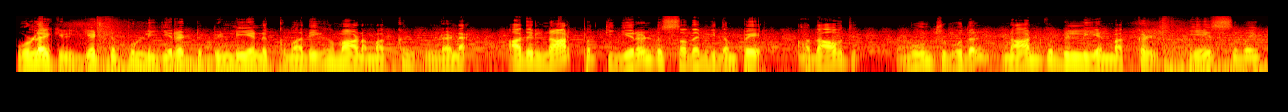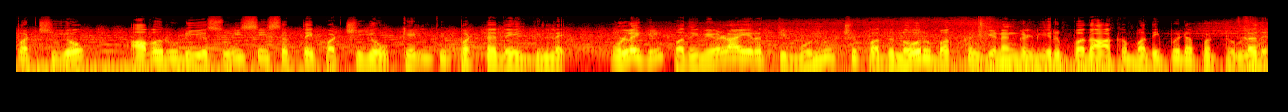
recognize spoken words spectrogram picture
உலகில் எட்டு புள்ளி இரண்டு பில்லியனுக்கும் அதிகமான மக்கள் உள்ளனர். அதில் நாற்பத்தி இரண்டு சதவீதம் பேர் அதாவது மூன்று முதல் நான்கு பில்லியன் மக்கள் இயேசுவை பற்றியோ அவருடைய சுவிசேஷத்தை பற்றியோ கேள்விப்பட்டதே இல்லை. உலகில் பதினேழாயிரத்தி முன்னூற்று பதினோரு மக்கள் இனங்கள் இருப்பதாக மதிப்பிடப்பட்டுள்ளது.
